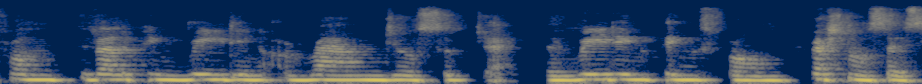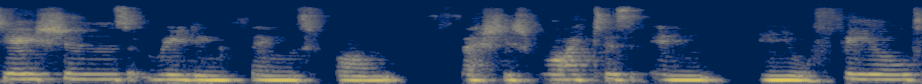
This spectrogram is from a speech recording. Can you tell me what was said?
from developing reading around your subject. So, reading things from professional associations, reading things from specialist writers in, in your field.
